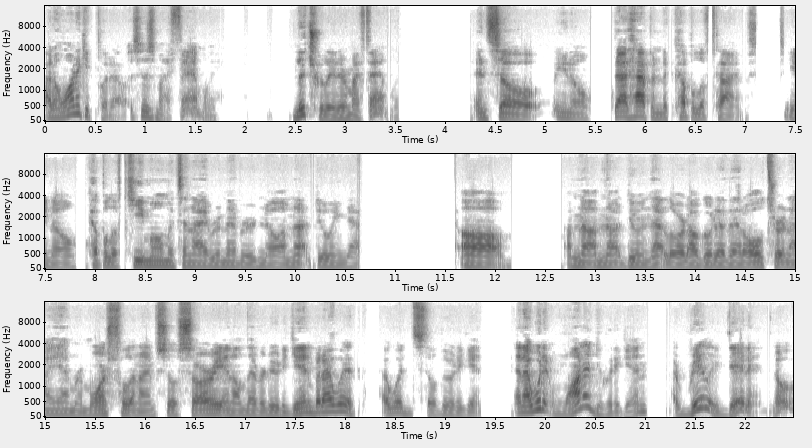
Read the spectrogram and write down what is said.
I don't want to get put out. This is my family. Literally, they're my family, and so you know that happened a couple of times. You know, a couple of key moments, and I remembered, no, I'm not doing that. Um, I'm not I'm not doing that, Lord. I'll go to that altar and I am remorseful and I'm so sorry and I'll never do it again, but I would. I would still do it again. And I wouldn't want to do it again. I really didn't. No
